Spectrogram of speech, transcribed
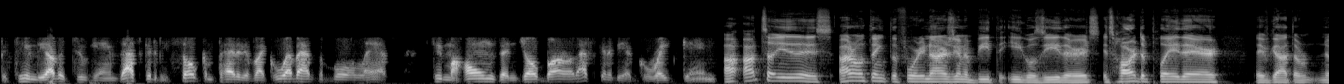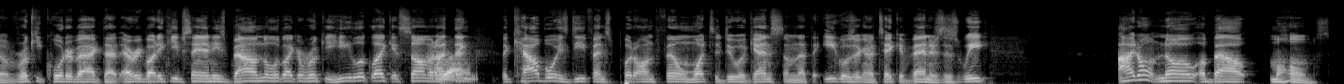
between the other two games. That's going to be so competitive. Like whoever has the ball last between Mahomes and Joe Burrow, that's going to be a great game. I'll tell you this. I don't think the 49ers are going to beat the Eagles either. It's it's hard to play there. They've got the, the rookie quarterback that everybody keeps saying he's bound to look like a rookie. He looked like it some, and I think the Cowboys defense put on film what to do against them, that the Eagles are going to take advantage this week. I don't know about Mahomes.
